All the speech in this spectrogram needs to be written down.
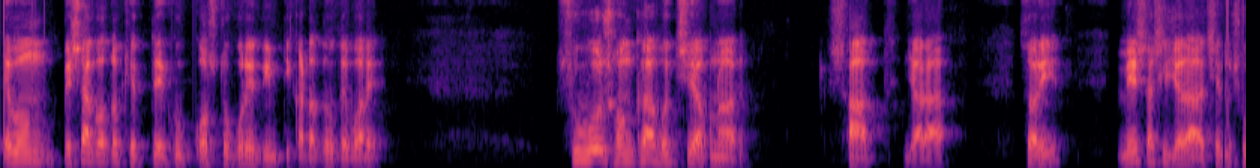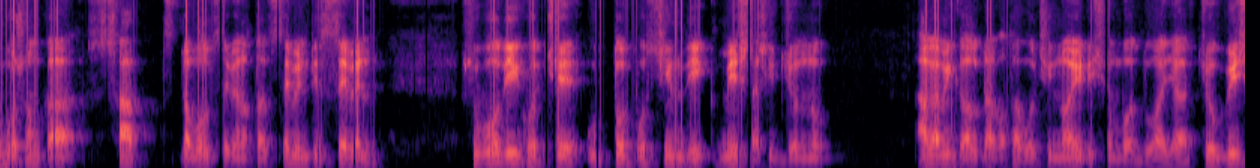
এবং পেশাগত ক্ষেত্রে খুব কষ্ট করে দিনটি কাটাতে হতে পারে। শুভ সংখ্যা হচ্ছে আপনার সাত যারা সরি মেষ রাশি যারা আছেন, শুভ সংখ্যা সাত ডবল সেভেন অর্থাৎ সেভেন্টি সেভেন শুভ দিক হচ্ছে উত্তর পশ্চিম দিক মেষ রাশির জন্য। আগামীকালটা কথা বলছি, নয় ডিসেম্বর দু হাজার চব্বিশ।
